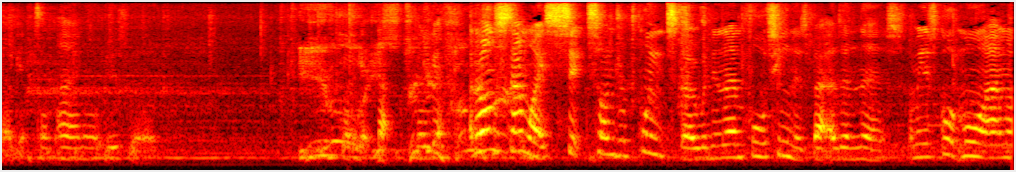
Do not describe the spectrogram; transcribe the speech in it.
Gotta get some ammo as well. Evil Gotta get is that. Gotta stricken get. I don't understand why it's 600 points though when an M14 is better than this. I mean, it's got more ammo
